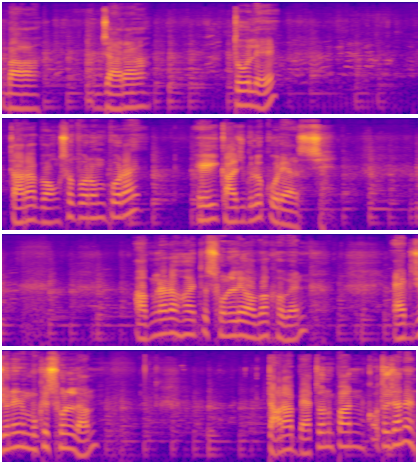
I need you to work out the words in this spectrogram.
বা যারা তোলে তারা বংশ পরম্পরায় এই কাজগুলো করে আসছে। আপনারা হয়তো শুনলে অবাক হবেন, একজনের মুখে শুনলাম, তারা বেতন পান কত জানেন?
